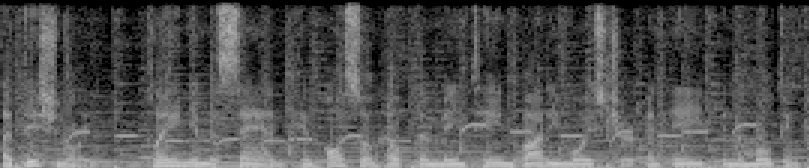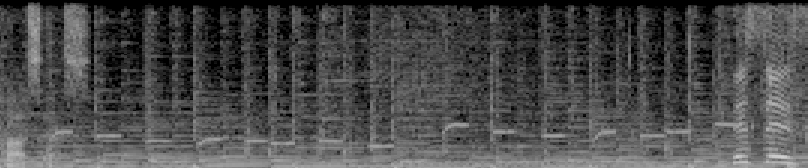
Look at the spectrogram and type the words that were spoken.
Additionally, playing in the sand can also help them maintain body moisture and aid in the molting process. This is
